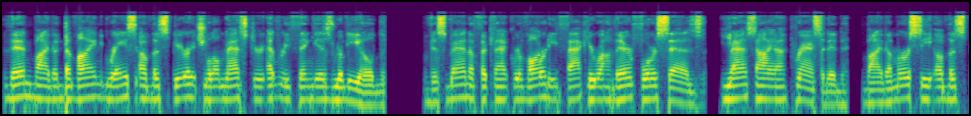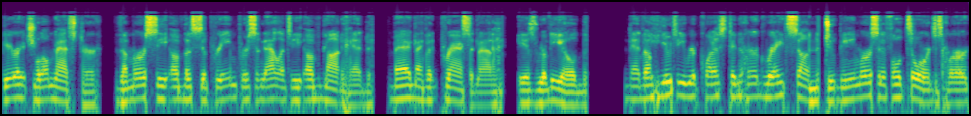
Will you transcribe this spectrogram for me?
then by the divine grace of the spiritual master everything is revealed. Visvanatha Cakravarti Thakura therefore says, Yasaya Prasidid, by the mercy of the spiritual master, the mercy of the Supreme Personality of Godhead, Bhagavat Prasada, is revealed. Devahuti requested her great son to be merciful towards her,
